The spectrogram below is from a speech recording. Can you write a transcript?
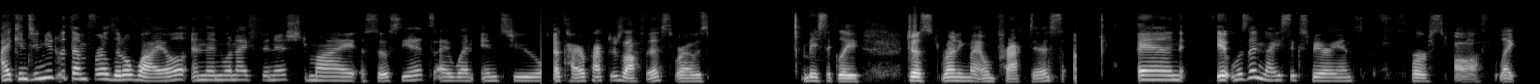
I continued with them for a little while. And then when I finished my associates, I went into a chiropractor's office where I was basically just running my own practice. And it was a nice experience, first off, like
